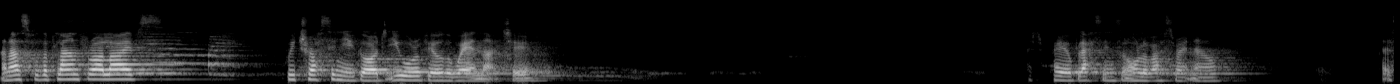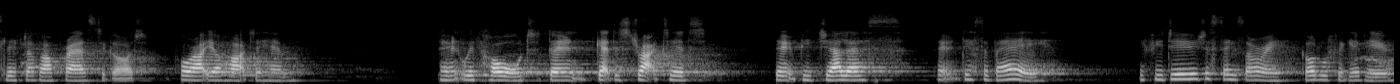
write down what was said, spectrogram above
And as for the plan for our lives, we trust in you, God, you will reveal the way in that too. I just pray your blessings on all of us right now. Let's lift up our prayers to God. Pour out your heart to Him. Don't withhold. Don't get distracted. Don't be jealous. Don't disobey. If you do, just say sorry. God will forgive you.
